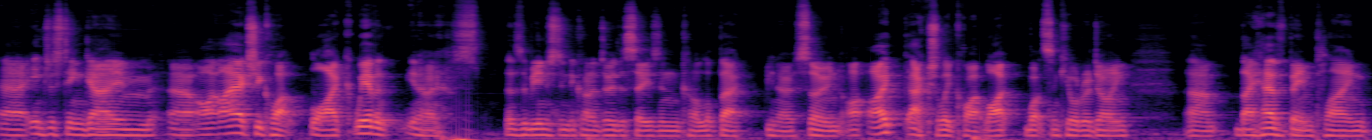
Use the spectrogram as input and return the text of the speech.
Uh, interesting game. Uh, I, I actually quite like. We haven't, you know, this would be interesting to kind of do the season, kind of look back, you know, soon. I, I actually quite like what St Kilda are doing. Um, they have been playing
